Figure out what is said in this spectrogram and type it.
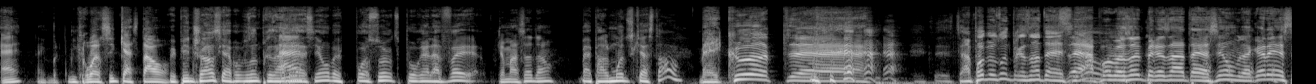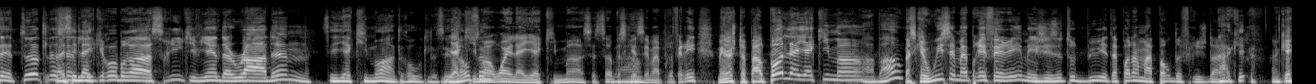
Hein? La Microbrasserie Castor. Et puis une chance qu'il n'y a pas besoin de Hein? présentation, ben, pas sûr que tu pourrais la faire. Comment ça, donc? Ben, parle-moi du castor. Ben, écoute, euh, Ça n'a pas besoin de présentation. ça n'a pas besoin de présentation. Vous la connaissez toutes, là, Ben, c'est cette la- microbrasserie qui vient de Rodden. C'est Yakima, entre autres. là. Yakima, ouais, la Yakima, c'est ça, parce que c'est ma préférée. Mais là, je te parle pas de la Yakima. Ah bon? Parce que oui, c'est ma préférée, mais je les ai toutes bues. Ils n'étaient pas dans ma porte de frigidaire. Ah, OK. OK?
